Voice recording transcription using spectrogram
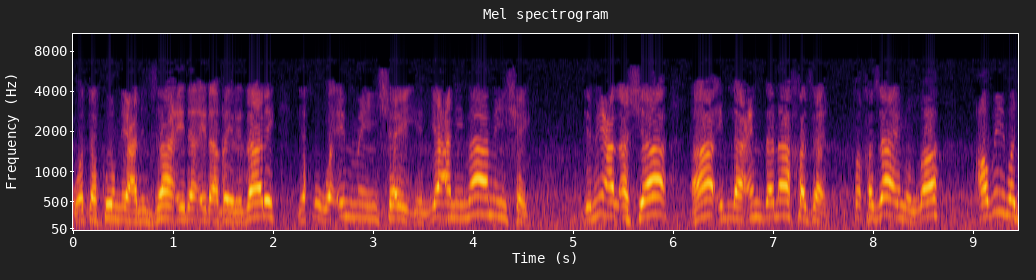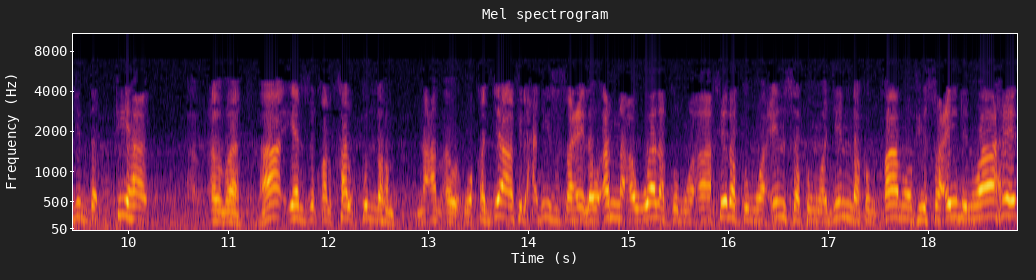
وتكون يعني زائدة إلى غير ذلك يقول وإن من شيء. يعني ما من شيء. جميع الأشياء ها إلا عندنا خزائن. فخزائن الله عظيمة جدا. فيها ها يرزق الخلق كلهم. نعم وقد جاء في الحديث الصحيح لو أن أولكم وآخركم وإنسكم وجنكم قاموا في صعيد واحد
